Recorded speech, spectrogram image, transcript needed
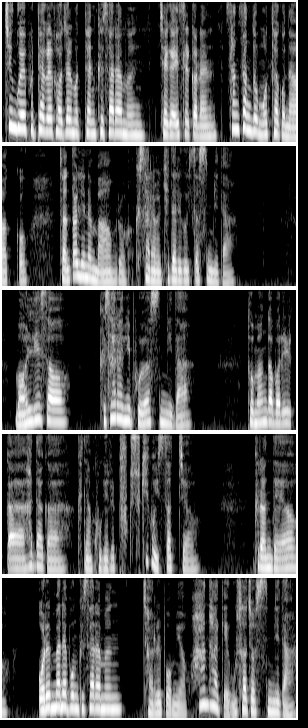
친구의 부탁을 거절 못한 그 사람은 제가 있을 거란 상상도 못하고 나왔고 전 떨리는 마음으로 그 사람을 기다리고 있었습니다. 멀리서 그 사람이 보였습니다. 도망가 버릴까 하다가 그냥 고개를 푹 숙이고 있었죠. 그런데요, 오랜만에 본 그 사람은 저를 보며 환하게 웃어줬습니다.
